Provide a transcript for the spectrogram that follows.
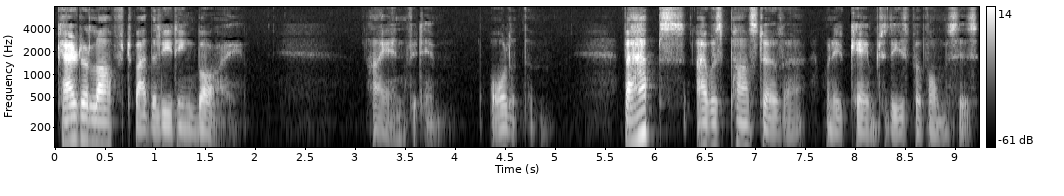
carried aloft by the leading boy. I envied him, all of them. Perhaps I was passed over when it came to these performances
